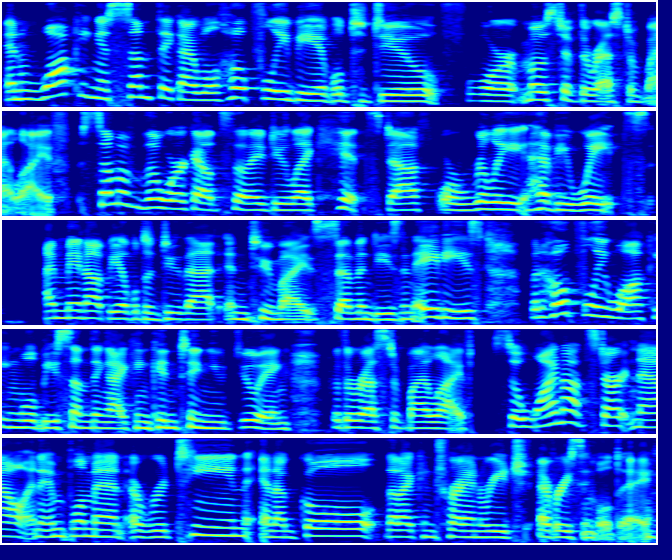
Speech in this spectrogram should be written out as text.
And walking is something I will hopefully be able to do for most of the rest of my life. Some of the workouts that I do, like HIIT stuff or really heavy weights, I may not be able to do that into my 70s and 80s, but hopefully walking will be something I can continue doing for the rest of my life. So why not start now and implement a routine and a goal that I can try and reach every single day?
